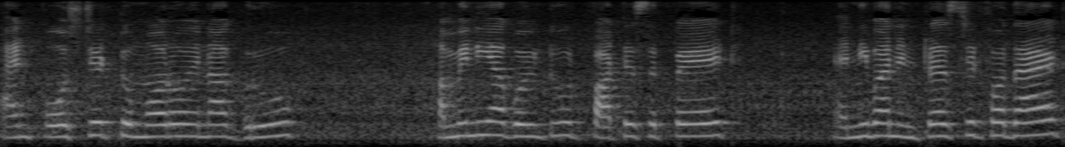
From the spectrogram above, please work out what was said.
and post it tomorrow in our group. How many are going to participate? Anyone interested for that?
